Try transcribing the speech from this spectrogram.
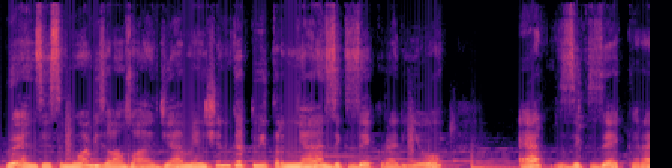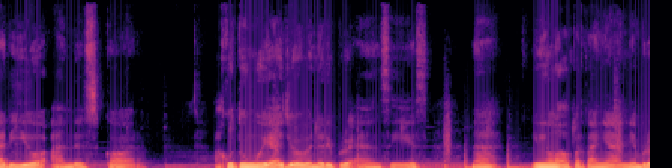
Bro NC semua bisa langsung aja mention ke twitternya Zigzag Radio at Zigzag Radio underscore. Aku tunggu ya jawaban dari Bro. Nah, ini loh pertanyaannya Bro.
